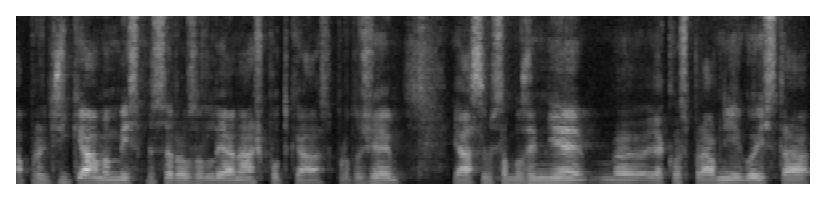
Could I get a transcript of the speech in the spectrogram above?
A proč říkám, my jsme se rozhodli a náš podcast, protože já jsem samozřejmě jako správný egoista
